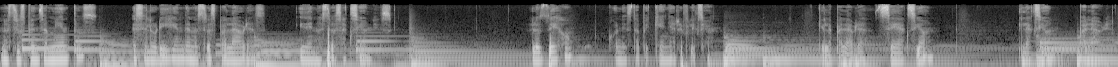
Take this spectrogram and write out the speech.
Nuestros pensamientos es el origen de nuestras palabras y de nuestras acciones. Los dejo con esta pequeña reflexión. Que la palabra sea acción y la acción palabra.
